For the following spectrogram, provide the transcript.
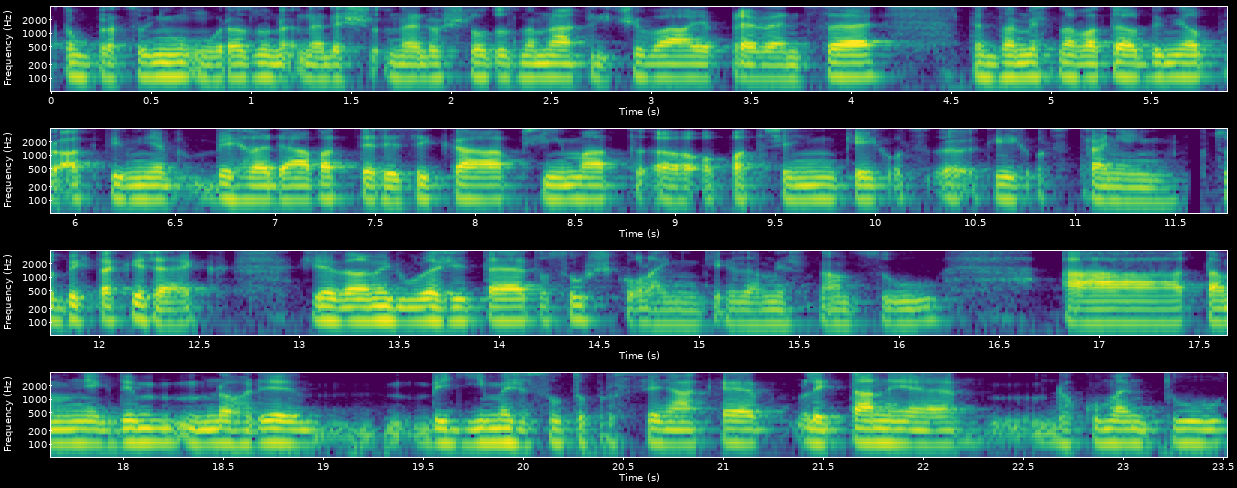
k tomu pracovnímu úrazu nedošlo. To znamená, klíčová je prevence. Ten zaměstnavatel by měl proaktivně vyhledávat ty rizika, přijímat opatření k jejich od, k jejich odstranění. Co bych taky řekl, že je velmi důležité, to jsou školení těch zaměstnanců. A tam někdy mnohdy vidíme, že jsou to prostě nějaké litanie dokumentů,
